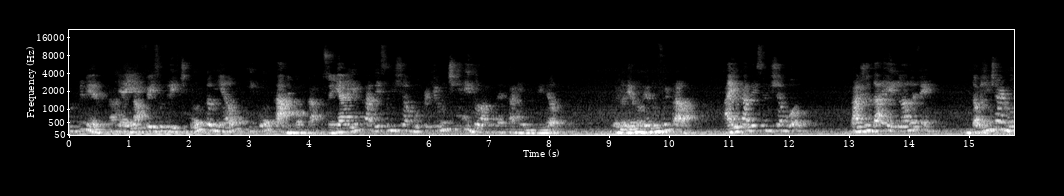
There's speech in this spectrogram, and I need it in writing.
no, primeiro. Ah, e aí tá. ele fez o drift com o caminhão e com o carro. bom, tá. Sim. E aí o cabeça me chamou porque eu não tinha ido lá pro Beto Carreiro, entendeu? Eu, eu, não- eu não fui pra lá. Aí o cabeça me chamou para ajudar ele lá no evento. Então a gente armou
